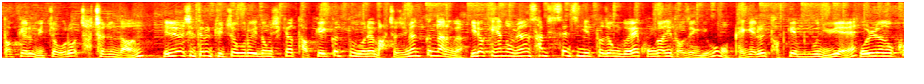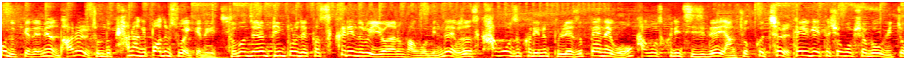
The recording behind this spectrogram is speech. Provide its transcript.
덮개를 위쪽으로 젖혀준 다음 1열 시트를 뒤쪽으로 이동시켜 덮개의 끝부분에 맞춰주면 끝나는 거야. 이렇게 해놓으면 30cm 정도의 공간이 더 생기고 베개를 덮개 부분 위에 올려놓고 눕게 되면 발을 좀 더 편하게 뻗을 수가 있게 되겠지. 두 번째는 빔 프로젝터 스크린으로 이용하는 방법인데 우선 cargo screen을 분리해서 빼내고 cargo screen 지지대 양쪽 끝을 tailgate shock absorber 위쪽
